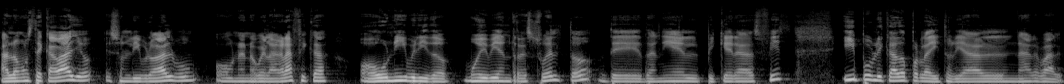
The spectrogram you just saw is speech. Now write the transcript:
A lomos de caballo, es un libro álbum o una novela gráfica o un híbrido muy bien resuelto de Daniel Piqueras Fiz y publicado por la editorial Narval.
